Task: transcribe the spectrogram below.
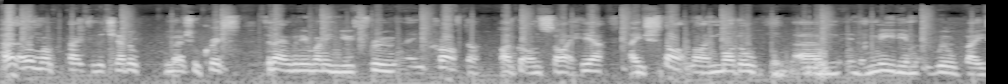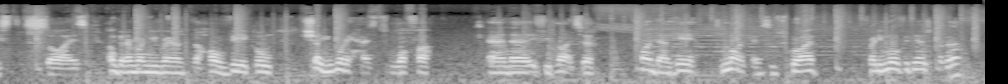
Hello and welcome back to the channel, Commercial Chris. Today I'm going to be running you through a crafter I've got on site here, a start line model um, in the medium wheel-based size. I'm going to run you around the whole vehicle, show you what it has to offer, and uh, if you'd like to find down here to like and subscribe for any more videos coming up.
